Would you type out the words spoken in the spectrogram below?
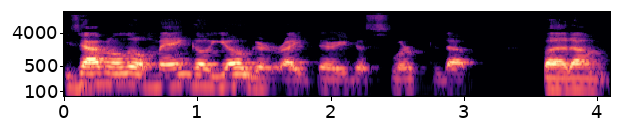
he's having a little mango yogurt right there. He just slurped it up. But um,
